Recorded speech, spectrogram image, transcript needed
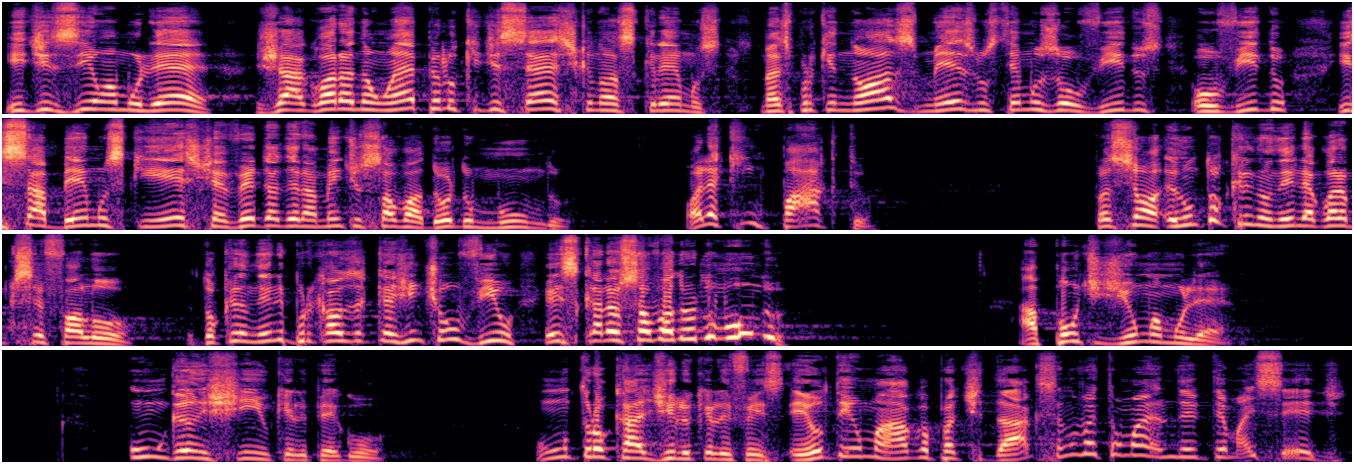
E diziam à mulher: Já agora não é pelo que disseste que nós cremos, mas porque nós mesmos temos ouvidos, ouvido e sabemos que este é verdadeiramente o Salvador do mundo. Olha que impacto. Falei assim, ó, eu não estou crendo nele agora porque você falou. Eu estou crendo nele por causa que a gente ouviu. Esse cara é o salvador do mundo. A ponte de uma mulher. Um ganchinho que ele pegou. Um trocadilho que ele fez: Eu tenho uma água para te dar que você não vai tomar, deve ter mais sede.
